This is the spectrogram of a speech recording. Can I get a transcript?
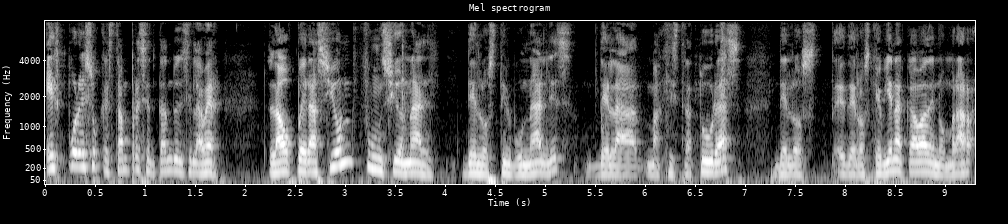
es por eso que están presentando y decir, a ver, la operación funcional de los tribunales, de las magistraturas, de los, eh, de los que bien acaba de nombrar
